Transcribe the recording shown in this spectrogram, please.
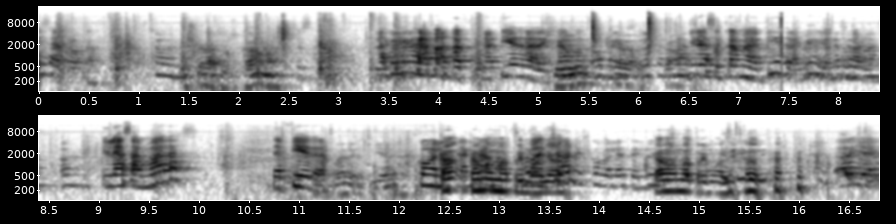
Esa roca. Era sus camas. Sus camas. La cama, la, la piedra de cama. Mira su cama de piedra. yo ya Las. Y las almohadas de piedra. De. Como las Ca- cama matrimonial. Colchones. como las de luz. Cama matrimonial. Oye,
